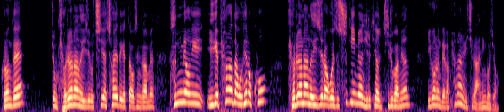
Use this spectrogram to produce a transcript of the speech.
그런데 좀 결연한 의지로 치, 쳐야 되겠다고 생각하면 분명히 이게 편하다고 해놓고 결연한 의지라고 해서 숙이면 이렇게 뒤로 가면 이거는 내가 편한 위치가 아닌 거죠.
